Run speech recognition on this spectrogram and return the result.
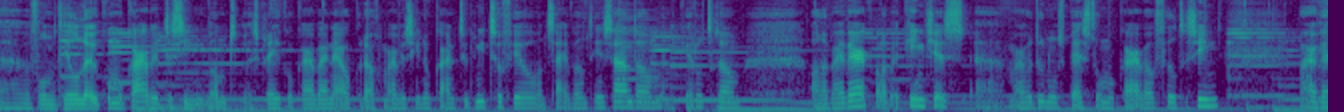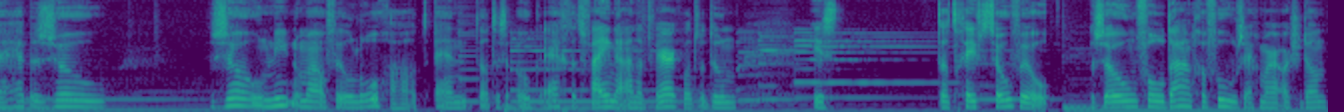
uh, we vonden het heel leuk om elkaar weer te zien. Want we spreken elkaar bijna elke dag. Maar we zien elkaar natuurlijk niet zoveel. Want zij woont in Zaandam en ik in Rotterdam. Allebei werk, allebei kindjes. Uh, maar we doen ons best om elkaar wel veel te zien. Maar we hebben zo, zo niet normaal veel lol gehad. En dat is ook echt het fijne aan het werk wat we doen. Is dat geeft zoveel, zo'n voldaan gevoel, zeg maar. Als je dan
